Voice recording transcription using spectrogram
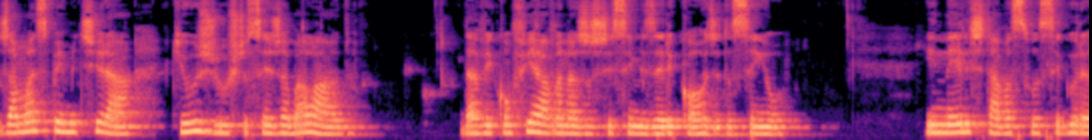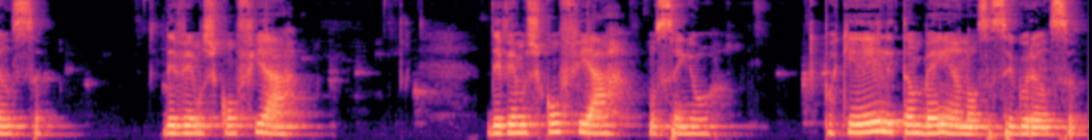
jamais permitirá que o justo seja abalado. Davi confiava na justiça e misericórdia do Senhor, e nele estava a sua segurança. Devemos confiar, devemos confiar no Senhor, porque Ele também é a nossa segurança.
